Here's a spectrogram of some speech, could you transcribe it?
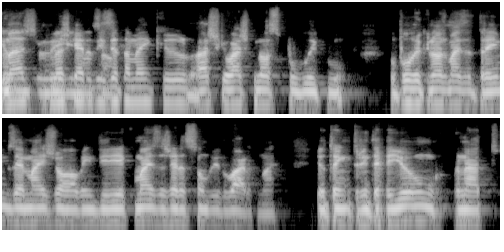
mas, mas quero dizer também que acho que eu acho que o nosso público, o público que nós mais atraímos é mais jovem, diria que mais da geração do Eduardo, não é? Eu tenho 31, o Renato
